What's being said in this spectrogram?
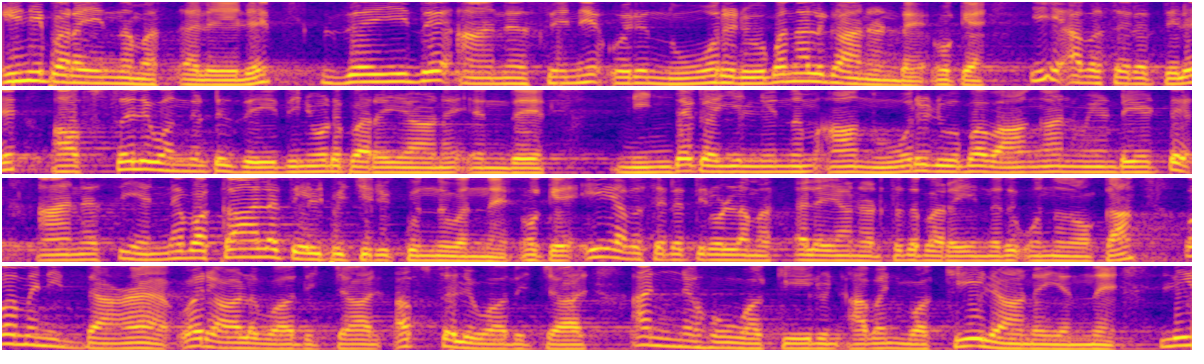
ഇനി പറയുന്ന മസലയിൽ സെയ്ദ് അനസിന് ഒരു നൂറ് രൂപ നൽകാനുണ്ട് ഓക്കെ ഈ അവസരത്തിൽ അഫ്സൽ വന്നിട്ട് സെയ്ദിനോട് പറയാണ് എന്ത്? നിന്റെ കയ്യിൽ നിന്നും ആ നൂറ് രൂപ വാങ്ങാൻ വേണ്ടിയിട്ട് അനസ് എന്നെ വക്കാലത്തേൽപ്പിച്ചിരിക്കുന്നുവെന്ന് ഓക്കെ ഈ അവസരത്തിലുള്ള മസലയാണ് അടുത്തത് പറയുന്നത്. ഒന്ന് നോക്കാം. ഒമനിദ്ദഅ ഒരാൾ വാദിച്ചാൽ അഫ്സൽ വാദിച്ചാൽ അന്നഹു വക്കീലുൻ അവൻ വക്കീലാണ് എന്ന്. ലി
